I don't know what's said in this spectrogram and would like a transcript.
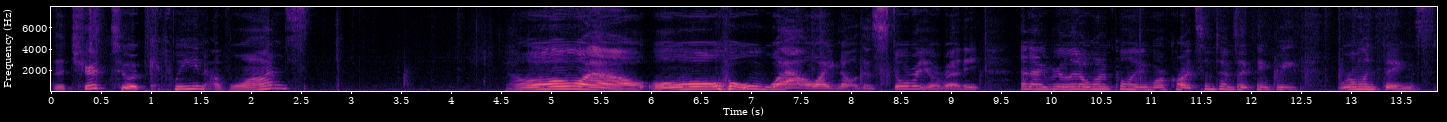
the truth to a Queen of Wands. Oh, wow. Oh, wow. I know this story already. And I really don't want to pull any more cards. Sometimes I think we ruin things.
